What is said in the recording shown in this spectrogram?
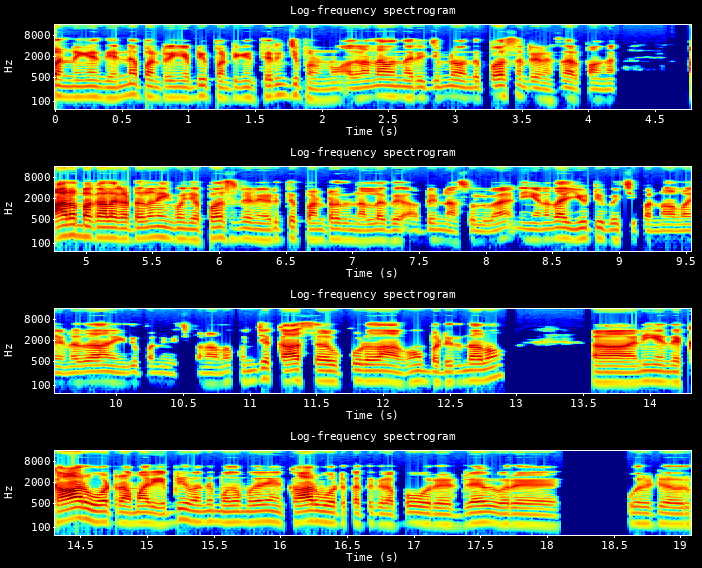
பண்ணுறீங்க இது என்ன பண்ணுறீங்க எப்படி பண்ணுறீங்கன்னு தெரிஞ்சு பண்ணணும். அதனால தான் வந்து நிறைய ஜிம்மில் வந்து பர்சன் ட்ரைனர்ஸ் தான் இருப்பாங்க. ஆரம்ப காலகட்டத்தில் நீங்கள் கொஞ்சம் பர்சன்டேஜ் எடுத்து பண்ணுறது நல்லது அப்படின்னு நான் சொல்லுவேன். நீங்கள் என்னதான் யூடியூப் வச்சு பண்ணாலும், என்னதான் இது பண்ணி வச்சு பண்ணாலும், கொஞ்சம் காசு செலவு கூட தான் ஆகும். பட் இருந்தாலும், நீங்கள் இந்த கார் ஓட்டுற மாதிரி எப்படி வந்து முத முதல்ல நீங்கள் கார் ஓட்ட கற்றுக்கிறப்போ ஒரு டிரைவர் ஒரு ஒரு ஒரு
